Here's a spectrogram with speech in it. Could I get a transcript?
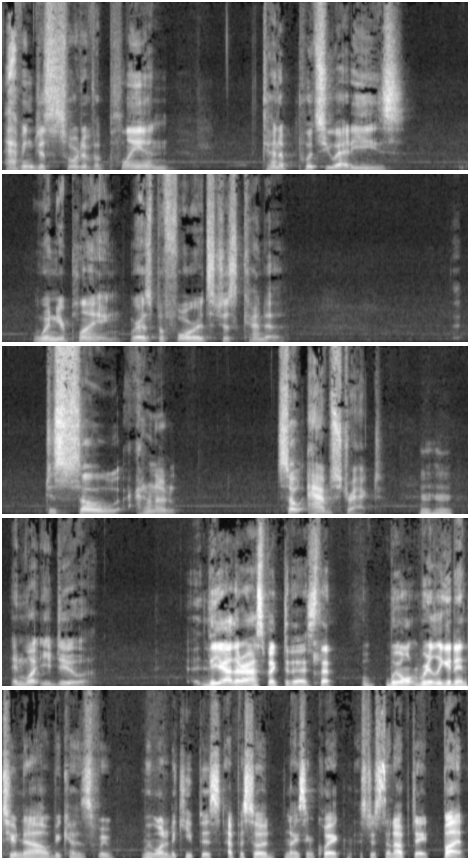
having just sort of a plan kind of puts you at ease when you're playing. Whereas before it's just kind of just so I don't know so abstract hmm in what you do. the other aspect of this that we won't really get into now because we we wanted to keep this episode nice and quick. It's just an update. But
